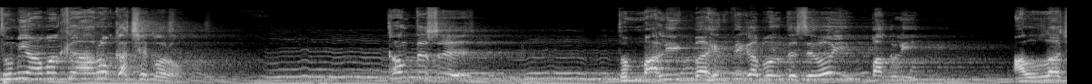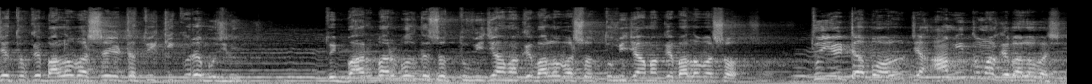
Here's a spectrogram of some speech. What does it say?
তুমি আমাকে আরও কাছে করো। কাঁদতেছে। তো মালিক বাহির থেকে বলতেছে, ওই পাগলি, আল্লাহ যে তোকে ভালোবাসে, এটা তুই কি করে বুঝলি? তুই বারবার বলতেছ, তুমি যে আমাকে ভালোবাসো, তুমি যে আমাকে ভালোবাসো। তুই এটা বল যে আমি তোমাকে ভালোবাসি?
